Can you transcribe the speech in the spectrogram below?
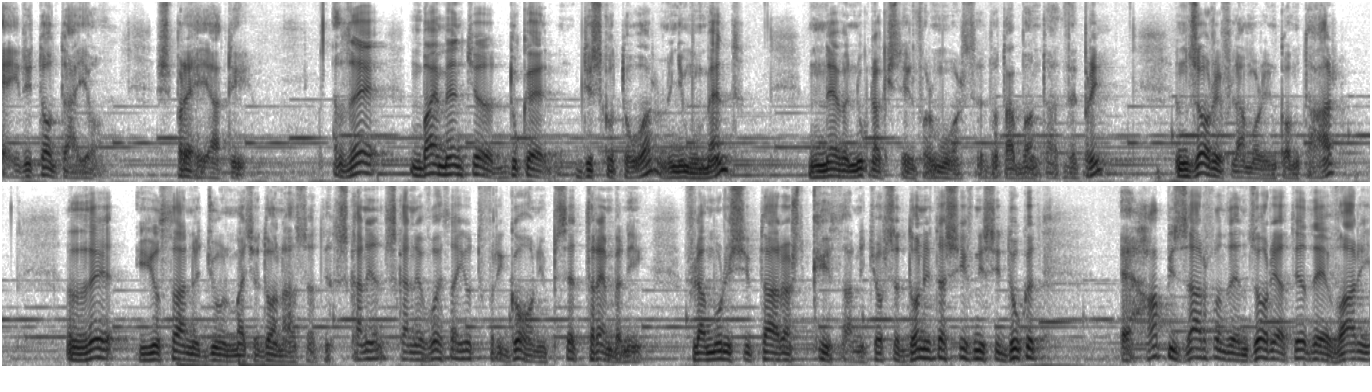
e irritonte ajo shprehja aty dhe mbaj mend që duke diskutuar në një moment neve nuk na kishte informuar se do ta bënte atë veprim nxori flamurin kombëtar dhe iu tha në gjuhën maqedonase s'ka nevojë tha ju të frigoheni pse trembeni flamuri shqiptar është ky tha në qoftë se doni ta shifni si duket E hapi zarfin dhe e nxori atë dhe e vari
